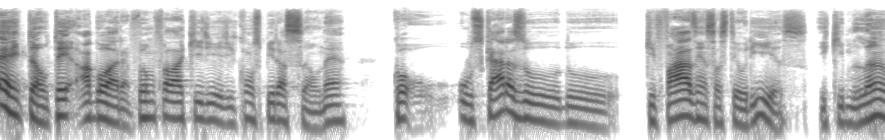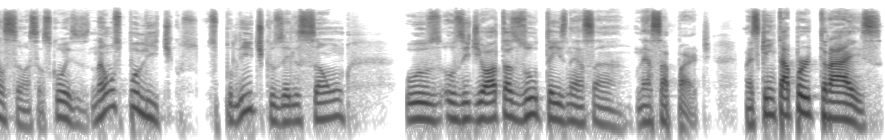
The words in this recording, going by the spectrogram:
É, então, tem, agora, vamos falar aqui de, de conspiração, né? Os caras do, do, que fazem essas teorias e que lançam essas coisas, não os políticos. Os políticos, eles são os, os idiotas úteis nessa, nessa parte. Mas quem está por trás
